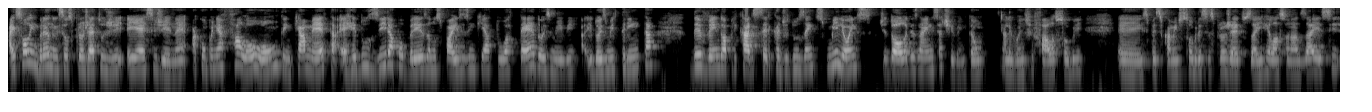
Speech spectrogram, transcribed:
Aí só lembrando em seus projetos de ESG, né? A companhia falou ontem que a meta é reduzir a pobreza nos países em que atua até 2020, 2030 devendo aplicar cerca de 200 milhões de dólares na iniciativa. Então, a Levante fala sobre é, especificamente sobre esses projetos aí relacionados a esse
